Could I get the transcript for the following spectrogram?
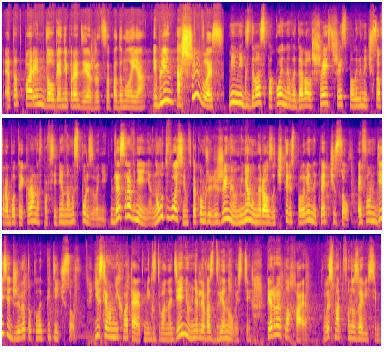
Этот парень долго не продержится, подумала я. И блин, ошиблась! Mi Mix 2 спокойно выдавал 6-6,5 часов работы экрана в повседневном использовании. Для сравнения, Note 8 в таком же режиме у меня умирал за 4,5-5 часов. iPhone 10 живет около 5 часов. Если вам не хватает Mix 2 на день, у меня для вас две новости. Первая плохая. Вы смартфонозависимы.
